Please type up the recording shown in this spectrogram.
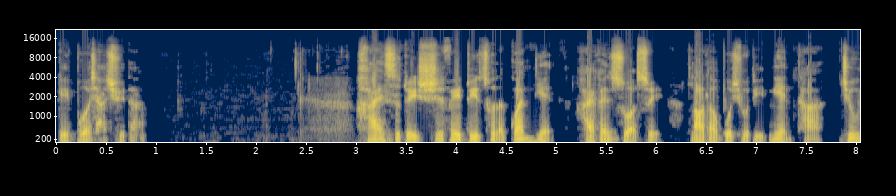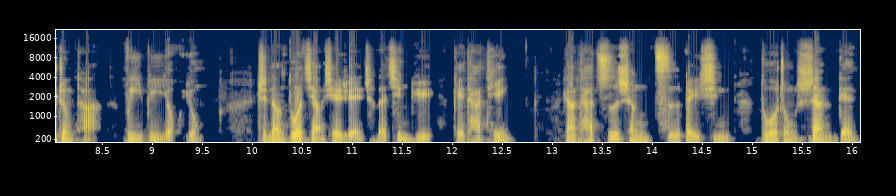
给播下去的。孩子对是非对错的观念还很琐碎，唠叨不休地念他、纠正他未必有用，只能多讲些人生的境遇给他听，让他滋生慈悲心，多种善根，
